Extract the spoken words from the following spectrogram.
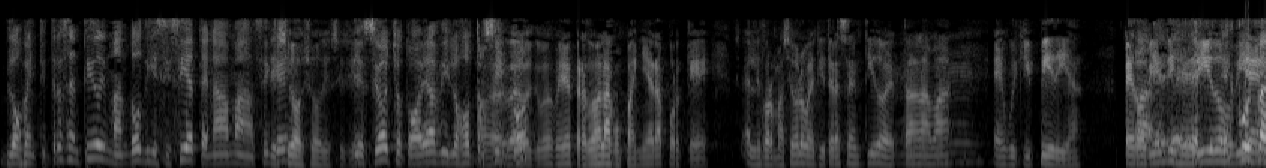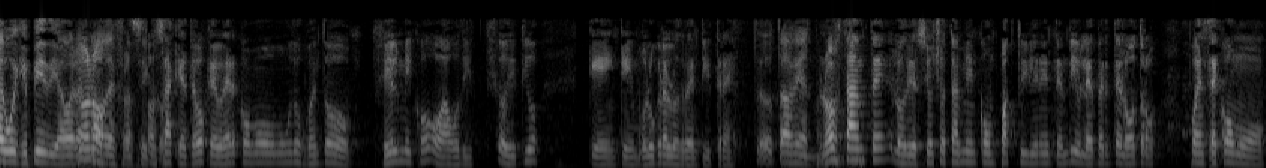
los 23 sentidos y mandó 17 nada más. Así 18, 17. 18, todavía vi los otros 5. Perdón a la compañera porque la información de los 23 sentidos está nada más en Wikipedia pero ah, bien eh, digerido. Es, culpa de Wikipedia ahora, no, de Francisco. O sea, que tengo que ver como un documento fílmico o auditivo que, que involucra los 23. Tú estás viendo. No obstante, los 18 también compacto y bien entendible. Verte los otros pueden ser como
